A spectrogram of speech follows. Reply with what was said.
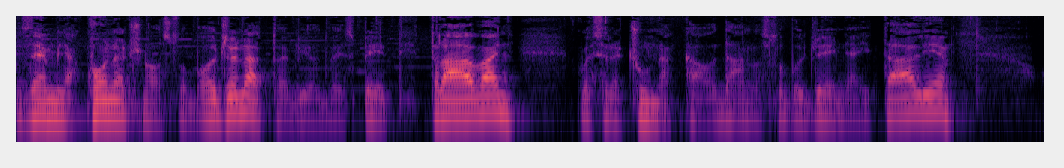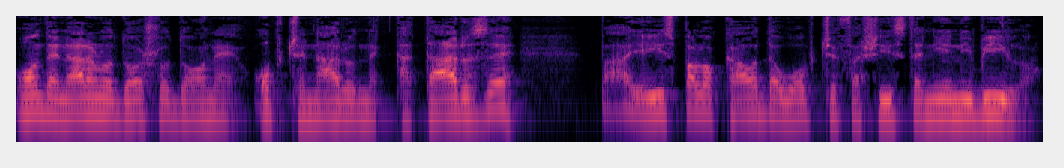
zemlja konačno oslobođena, to je bio 25. travanj, koji se računa kao dan oslobođenja Italije, onda je naravno došlo do one opće narodne katarze, pa je ispalo kao da uopće fašista nije ni bilo.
